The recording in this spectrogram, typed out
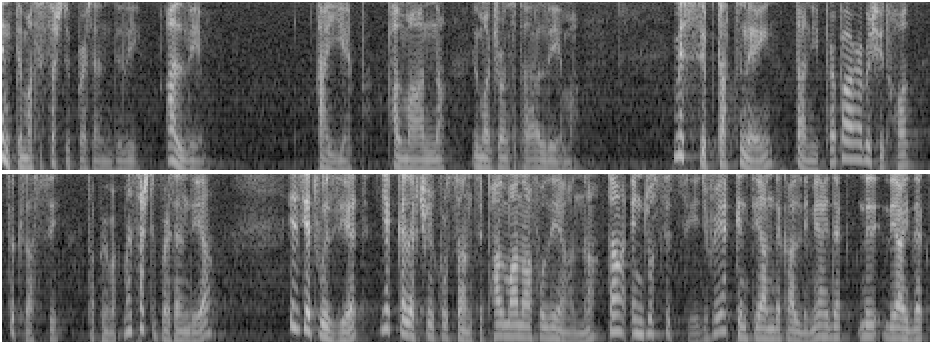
Inti ma tistax tippretendi li għalliem tajjeb, bħalma għandna l-maġġoranza tal-għalliema, mis-Sibt tat-Tnejn dan jipprepara biex jidħol fi klassi ta' primarja. Ma tistax tippretendiha. Iżjed u iżjed jekk kellek ċirkustanzi bħalma nafu li għandna ta' inġustizzji. Jiġifieri jekk inti għandek għalliem jgħidlek li jgħidlek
